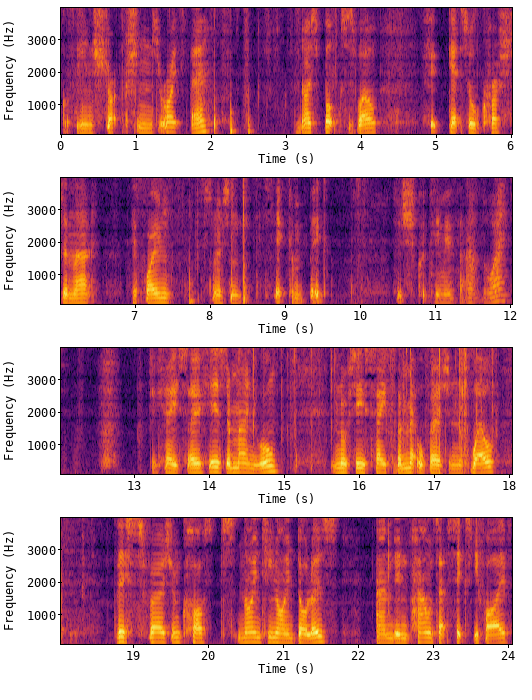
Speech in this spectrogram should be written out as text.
Got the instructions right there. Nice box as well. If it gets all crushed in that it won't. It's nice and thick and big. So just quickly move that out of the way. Okay so here's the manual and obviously say for the metal version as well. This version costs $99 and in pounds that's 65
